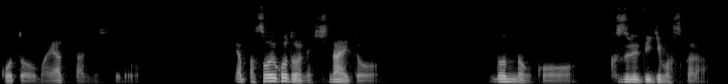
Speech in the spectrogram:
ことをまあやったんですけど、やっぱそういうことをね、しないと、どんどんこう、崩れていきますから。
